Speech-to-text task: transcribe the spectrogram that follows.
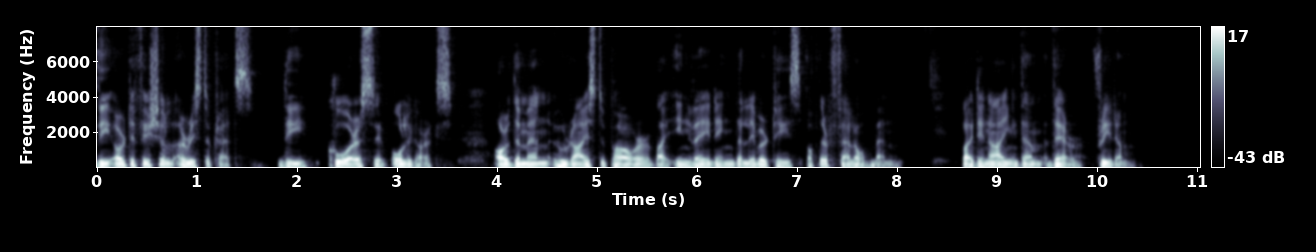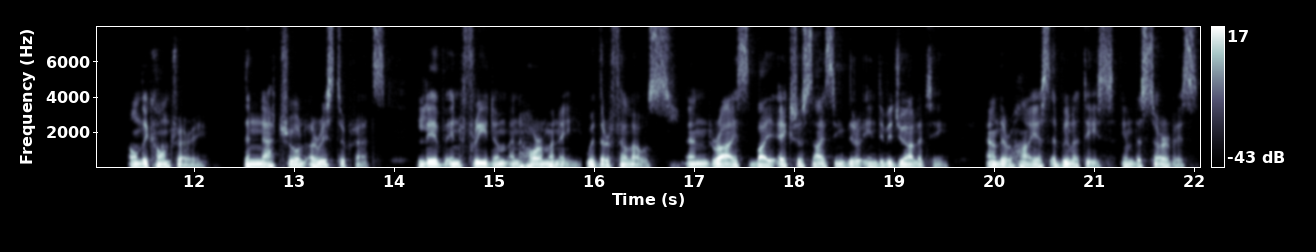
The artificial aristocrats, the coercive oligarchs, are the men who rise to power by invading the liberties of their fellow men, by denying them their freedom. On the contrary, the natural aristocrats live in freedom and harmony with their fellows, and rise by exercising their individuality and their highest abilities in the service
